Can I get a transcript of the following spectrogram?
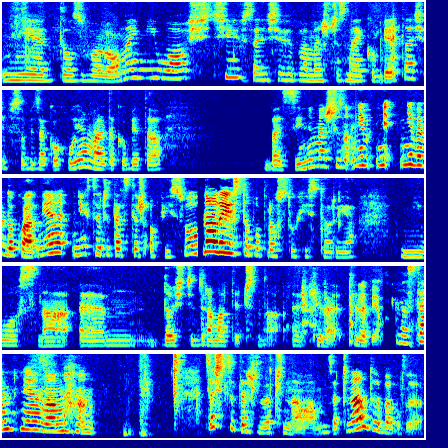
niedozwolonej miłości, w sensie chyba mężczyzna i kobieta się w sobie zakochują, ale ta kobieta chyba jest z innym mężczyzną. Nie, nie, nie wiem dokładnie, nie chcę czytać też opisu, no ale jest to po prostu historia miłosna, dość dramatyczna, e, tyle, tyle wiem. Następnie mam coś, co też zaczynałam. Zaczynałam to chyba w ogóle,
